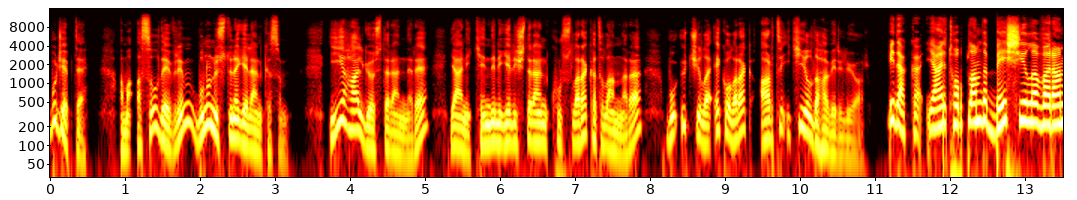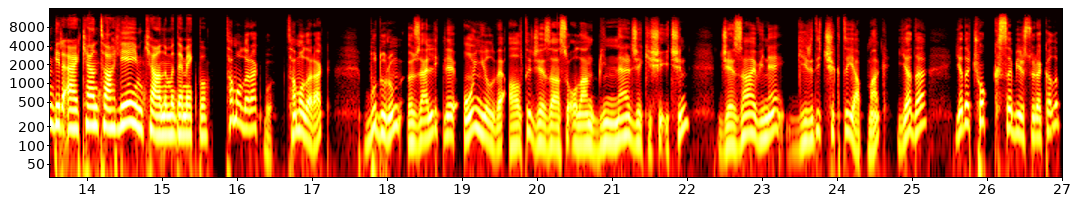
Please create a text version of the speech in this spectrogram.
Bu cepte. Ama asıl devrim bunun üstüne gelen kısım. İyi hal gösterenlere, yani kendini geliştiren kurslara katılanlara bu 3 yıla ek olarak artı 2 yıl daha veriliyor. Bir dakika, yani toplamda 5 yıla varan bir erken tahliye imkanı mı demek bu? Tam olarak bu. Tam olarak bu durum özellikle 10 yıl ve altı cezası olan binlerce kişi için cezaevine girdi çıktı yapmak ya da ya da çok kısa bir süre kalıp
